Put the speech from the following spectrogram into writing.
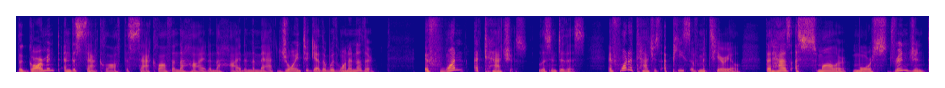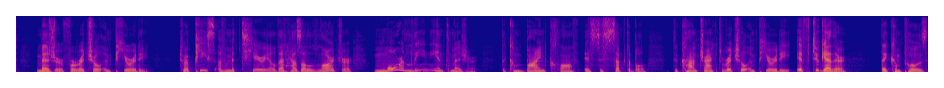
The garment and the sackcloth, the sackcloth and the hide, and the hide and the mat join together with one another. If one attaches, listen to this, if one attaches a piece of material that has a smaller, more stringent measure for ritual impurity to a piece of material that has a larger, more lenient measure, the combined cloth is susceptible to contract ritual impurity if together they compose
